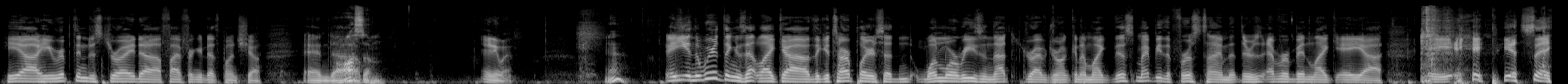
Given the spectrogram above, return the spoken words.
he uh, he ripped and destroyed uh, Five Finger Death Punch show, and uh, Awesome. Anyway, Yeah. And the weird thing is that like uh, the guitar player said one more reason not to drive drunk, and I'm like, this might be the first time that there's ever been like a uh, a, a PSA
